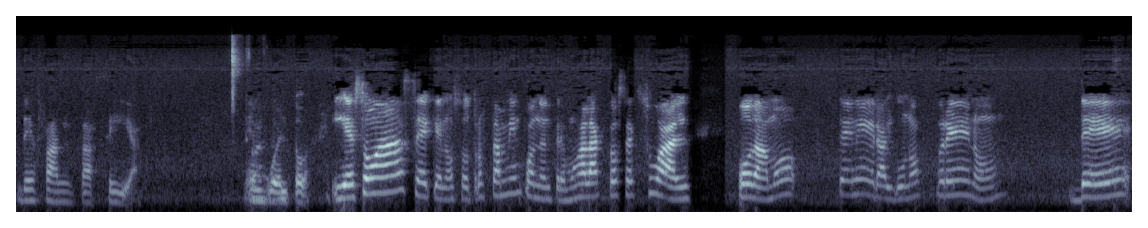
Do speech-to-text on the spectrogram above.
de fantasía envuelto. Y eso hace que nosotros también cuando entremos al acto sexual podamos tener algunos frenos de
